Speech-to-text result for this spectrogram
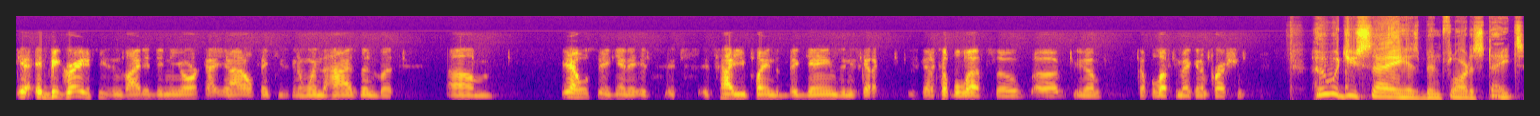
yeah, it'd be great if he's invited to New York. I, you know, I don't think he's going to win the Heisman, but um, yeah, we'll see. Again, it's it's it's how you play in the big games, and he's got a he's got a couple left, so uh, you know, a couple left to make an impression. Who would you say has been Florida State's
